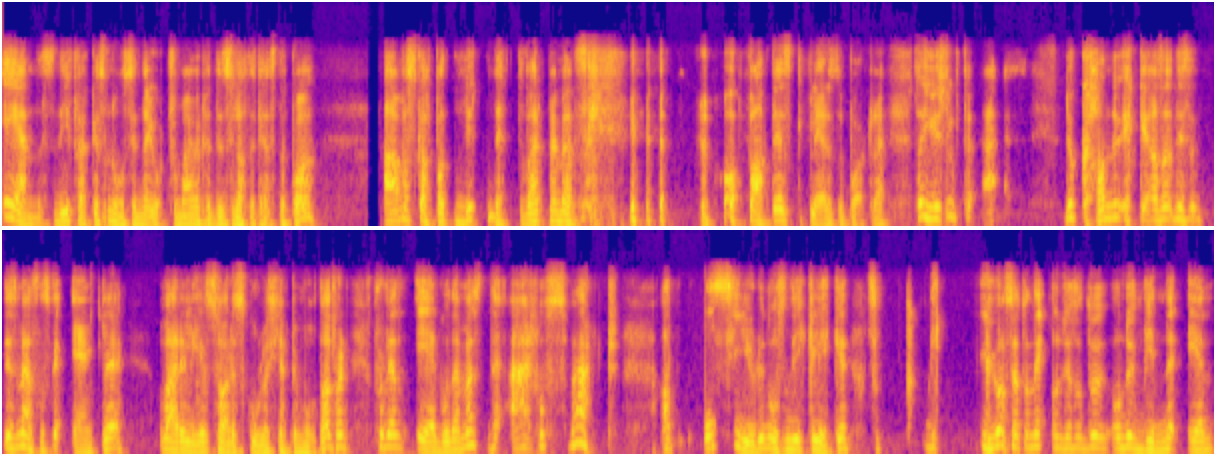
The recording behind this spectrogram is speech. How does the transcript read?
eneste de fuckings noensinne har gjort for meg med å putte disse latterfjesene på, er å skape et nytt nettverk med mennesker. og faktisk flere supportere. Så usually, du kan jo ikke altså disse, disse menneskene skal egentlig være i livets harde skole og kjempe imot deg. For, for egoet deres det er så svært at sier du noe som de ikke liker, så de, uansett om, de, om, du, om du vinner en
